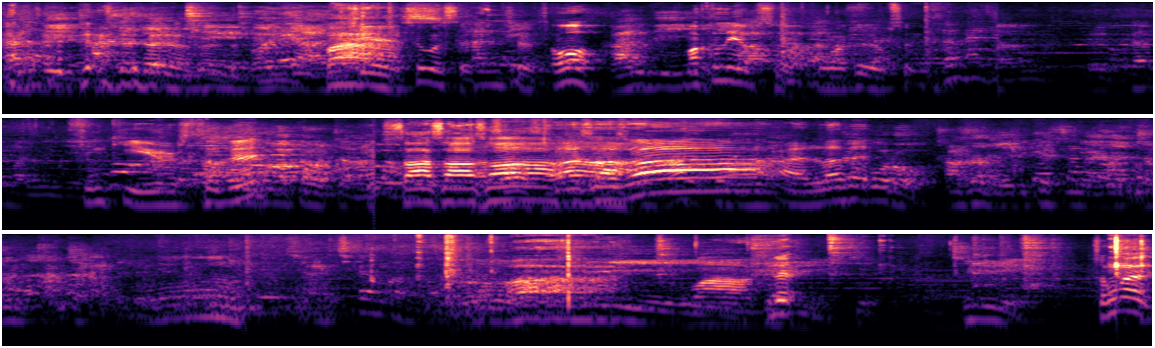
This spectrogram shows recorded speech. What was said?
간디 간디 뭔지 알지? 와 수고했어요 진짜 Oh, 간디 막걸리 없어요. 고맙게 없어요 Good. 갔다 왔잖아. 싸싸싸 Zaza. I love it. 거꾸로 자산을 이렇게 게 아니라 전부 각자 갖다 와. 진리. 진리. 정말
